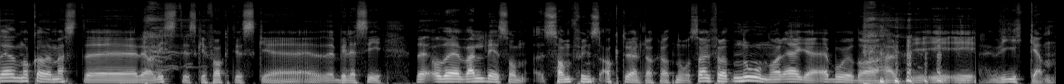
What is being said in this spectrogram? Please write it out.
det er noe av det mest eh, realistiske, faktisk, eh, vil jeg si. Det, og det er veldig sånn samfunnsaktuelt akkurat nå. For at nå når jeg Jeg bor jo da her i, i, i Viken.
